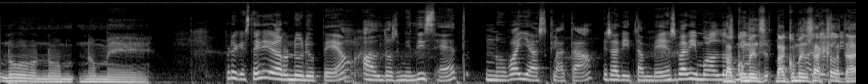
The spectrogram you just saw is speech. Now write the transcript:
no, no, no me però aquesta idea de la Unió Europea, el 2017, no va ja esclatar. És a dir, també es va dir molt el 2017. Va, començar, va començar a esclatar,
